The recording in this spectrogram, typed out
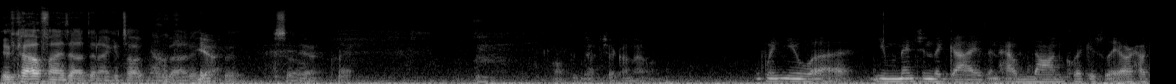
yeah. If Kyle finds out, then I can talk more about it. Yeah. But, so. Yeah, Right. I'll have to check on that one. When you uh, you mentioned the guys and how non-cliquish they are, how Yeah.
